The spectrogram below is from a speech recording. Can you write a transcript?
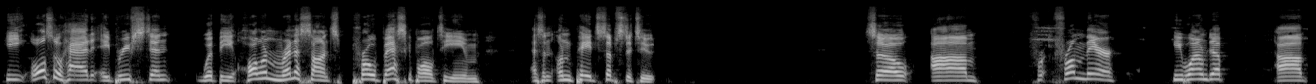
he also had a brief stint with the Harlem Renaissance pro basketball team as an unpaid substitute. So um, fr- from there, he wound up. Um,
